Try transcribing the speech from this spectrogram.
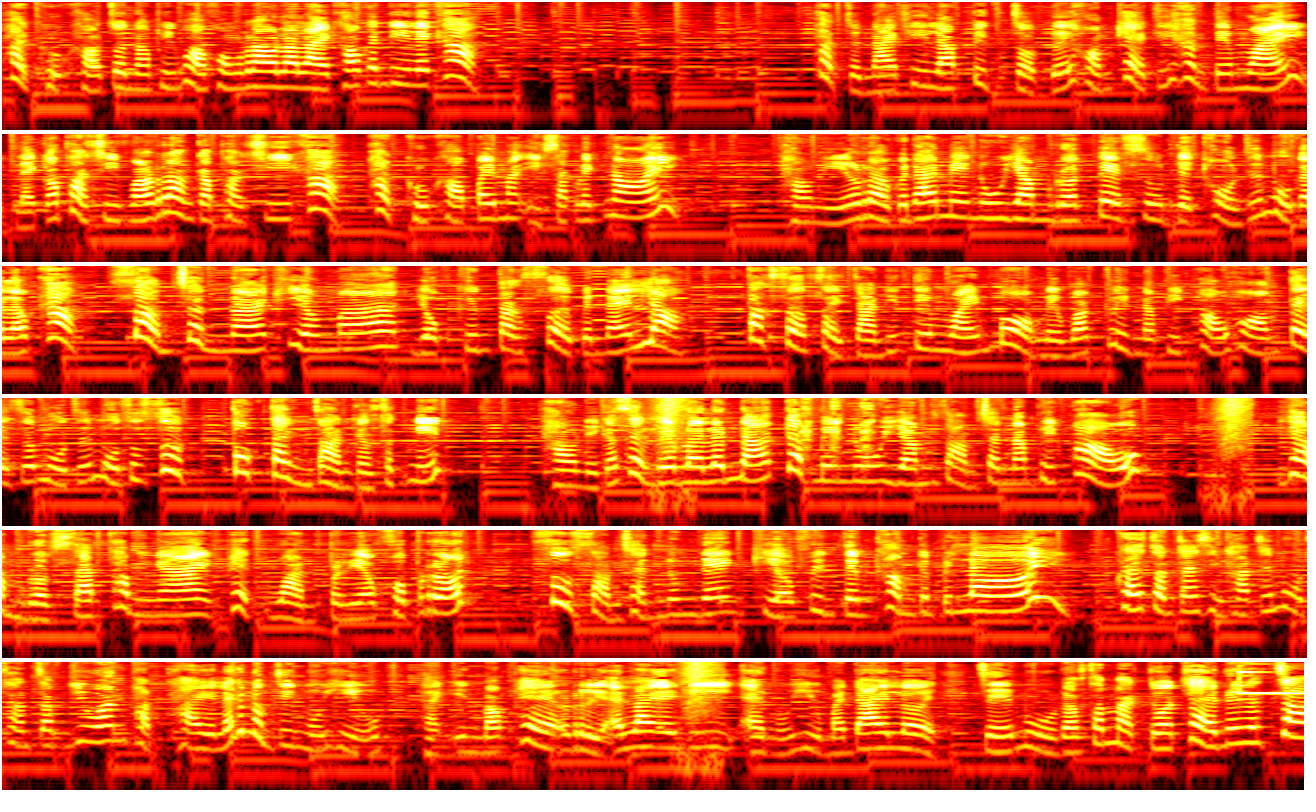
ผัดคลุกเคล้าจนน้ำพริกเผาของเราละลายเข้ากันดีเลยค่ะ ผัดจนได้ที่แล้วปิดจบด้วยหอมแขกที่หั่นเต็มไว้ และก็ผักชีฝรั่งกับผักชีค่ะ ผัดคลุกเคล้าไปมาอีกสักเล็กน้อย เท่านี้เราก็ได้เมนูยำรสเด็ดสูตรเด็ดของเจ๊หมูกันแล้วค่ะสามชั้นนะเคี้ยวมาก ยกขึ้นตักเสิร์ฟเป็นได้หรอตักเสิร์ฟใส่จานที่เตรียมไว้บอกเลยว่ากลิ่นน้ำพริกเผาหอมเตะจมูกเจ๊หมูสุดๆ ตกแต่งจานกันสักนิดเท่านี้ก็เสร็จเรียบร้อยแล้วนะกับเมนูยำสามชั้นน้ำพริกเผายำรสแซ่บทำง่าย เผ็ดหวานเปรี้ยวครบรส สูตรสามชั้นนุ่มเด้งเคี้ยวฟินเต็มคำกันไปเลย ใครสนใจสินค้าเจ๊หมูทำจับยวนผัดไทย และขนมจีนหมูหิว ทางอินบ็อกเพจหรือแอดไลน์ไอดีแอดหมูหิวมาได้เลย เจ๊หมูรับสมัครตัวแทนด้วยนะจ๊ะ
